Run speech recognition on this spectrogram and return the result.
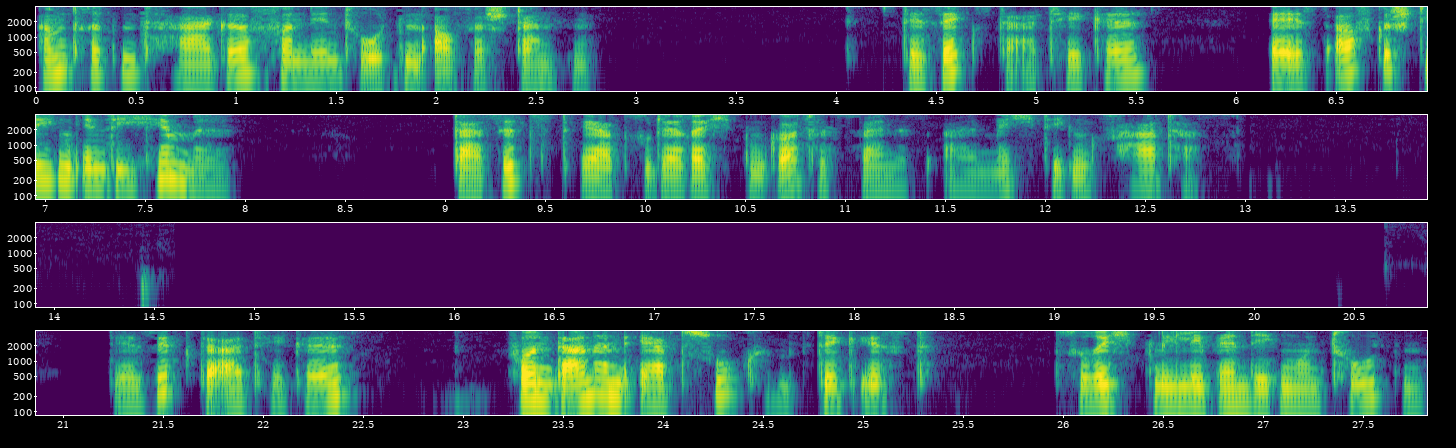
am dritten Tage von den Toten auferstanden. Der sechste Artikel, er ist aufgestiegen in die Himmel, da sitzt er zu der Rechten Gottes seines allmächtigen Vaters. Der siebte Artikel, von dannen er zukünftig ist, zu richten die Lebendigen und Toten.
